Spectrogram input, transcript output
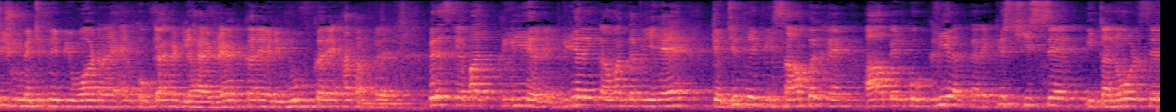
टिश्यू में जितने भी वाटर है, इनको क्या है डिहाइड्रेट करें रिमूव करें, खत्म करें। फिर इसके बाद क्लियरिंग क्लियरिंग का मतलब ये है कि जितने भी सैंपल है, आप इनको क्लियर करें। किस चीज़ से? इथेनॉल से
